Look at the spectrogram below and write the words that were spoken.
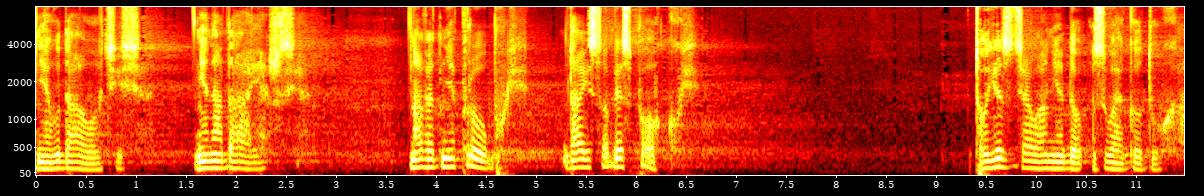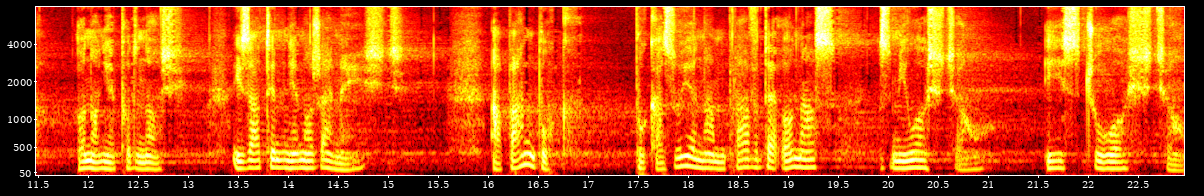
Nie udało ci się, nie nadajesz się. Nawet nie próbuj, daj sobie spokój. To jest działanie do złego ducha. Ono nie podnosi i za tym nie możemy iść. A Pan Bóg pokazuje nam prawdę o nas z miłością i z czułością.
